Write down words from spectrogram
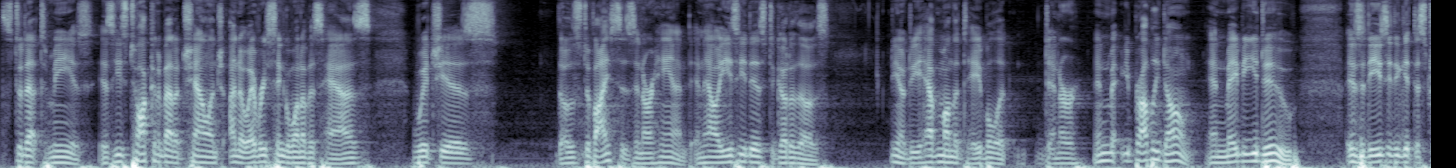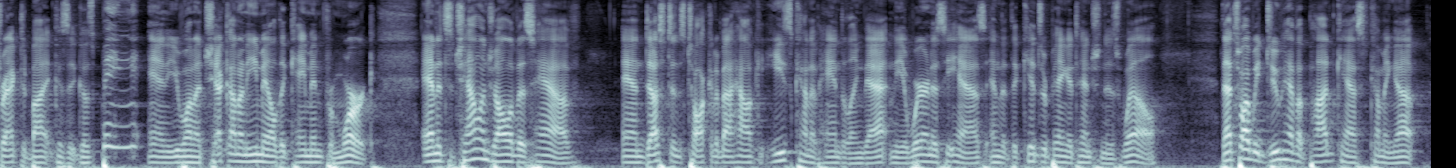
stood out to me is is he's talking about a challenge I know every single one of us has, which is those devices in our hand and how easy it is to go to those. You know, do you have them on the table at dinner? And you probably don't, and maybe you do. Is it easy to get distracted by it because it goes bing and you want to check on an email that came in from work? And it's a challenge all of us have. And Dustin's talking about how he's kind of handling that and the awareness he has, and that the kids are paying attention as well. That's why we do have a podcast coming up.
